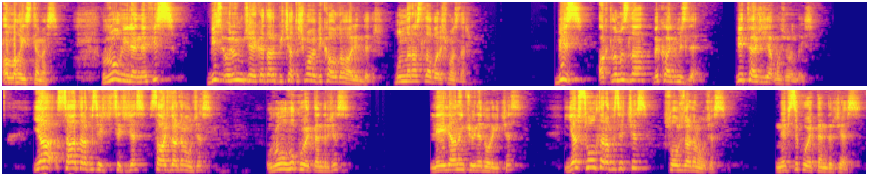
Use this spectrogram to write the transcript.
Allah'ı istemez. Ruh ile nefis biz ölünceye kadar bir çatışma ve bir kavga halindedir. Bunlar asla barışmazlar. Biz aklımızla ve kalbimizle bir tercih yapmak zorundayız. Ya sağ tarafı seç seçeceğiz, sağcılardan olacağız. Ruhu kuvvetlendireceğiz. Leyla'nın köyüne doğru gideceğiz. Ya sol tarafı seçeceğiz, solculardan olacağız. Nefsi kuvvetlendireceğiz.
